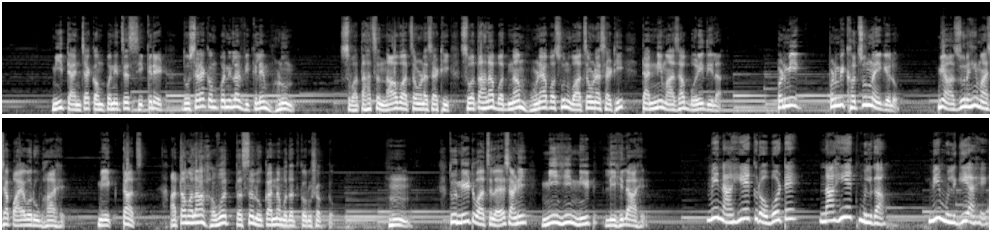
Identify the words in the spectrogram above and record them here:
मी त्यांच्या कंपनीचे सिक्रेट दुसऱ्या कंपनीला विकले म्हणून स्वतःचं नाव वाचवण्यासाठी स्वतःला बदनाम होण्यापासून वाचवण्यासाठी त्यांनी माझा बळी दिला. पण मी पण मी खचून नाही गेलो. मी अजूनही माझ्या पायावर उभा आहे. मी एकटाच. आता मला हवं तसं लोकांना मदत करू शकतो. हम्म. तू नीट वाचलंयस आणि मीही नीट लिहिलं आहे. मी नाही एक रोबोट आहे नाही एक मुलगा. मी मुलगी आहे.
